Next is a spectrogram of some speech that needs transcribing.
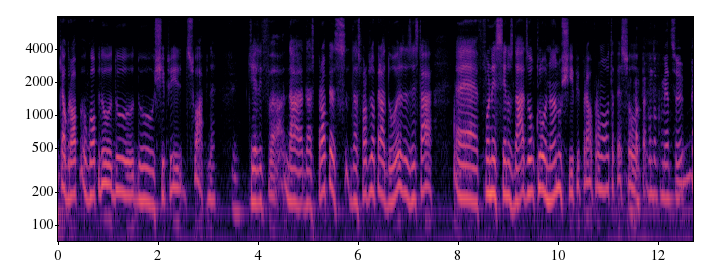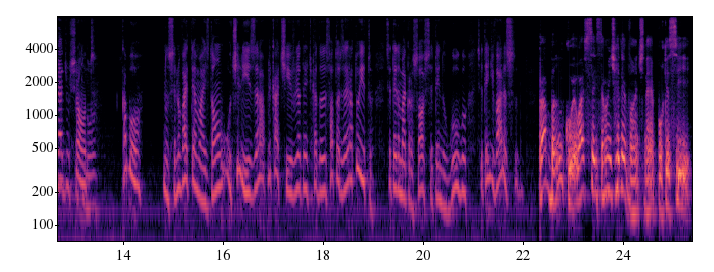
que é o golpe, o golpe do, do, do chip de swap, né? De ele da- das próprias das próprias operadoras às vezes está fornecendo os dados ou clonando o chip para uma outra O pessoa. cara pega um documento e pede um chip Pronto. novo. Acabou. Não, você não vai ter mais. Então, utiliza aplicativo de autenticador de fatores. É gratuito. Você tem do Microsoft, você tem do Google, você tem de várias. Para banco, eu acho isso é extremamente relevante, né? Porque se.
